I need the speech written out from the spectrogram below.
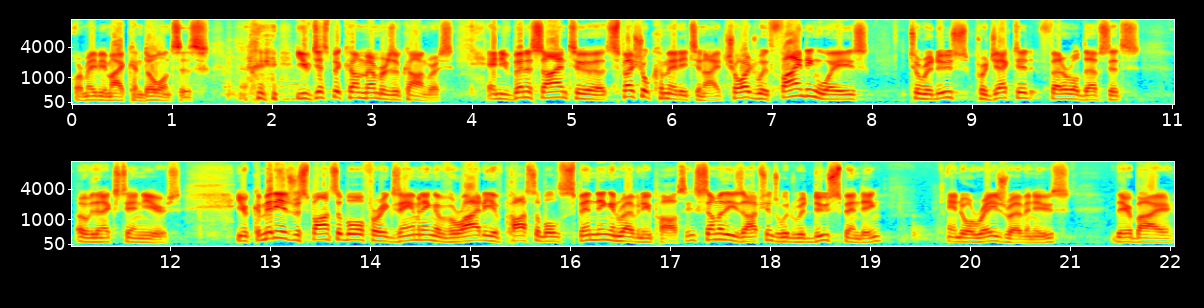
or maybe my condolences. you've just become members of Congress, and you've been assigned to a special committee tonight charged with finding ways to reduce projected federal deficits over the next 10 years. Your committee is responsible for examining a variety of possible spending and revenue policies. Some of these options would reduce spending and or raise revenues, thereby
